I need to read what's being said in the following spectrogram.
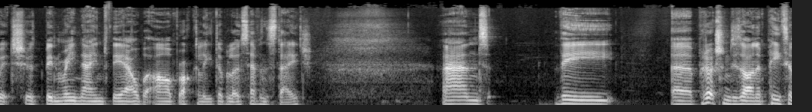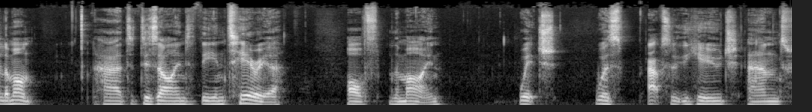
which had been renamed the Albert R. Broccoli 007 stage. And the uh, production designer Peter Lamont had designed the interior of the mine, which was absolutely huge and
